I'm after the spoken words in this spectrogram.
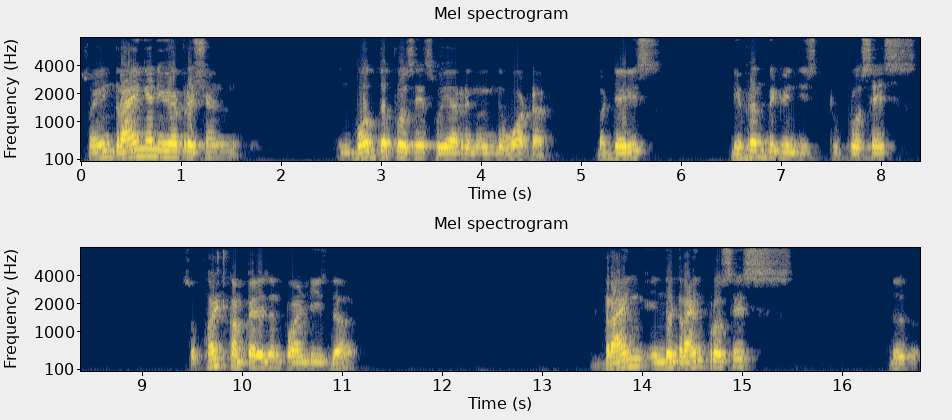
So in drying and evaporation, in both the process we are removing the water, but there is difference between these two process. So first comparison point is the drying, in the drying process, the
